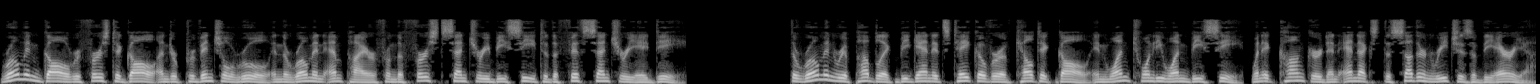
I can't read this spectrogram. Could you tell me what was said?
Roman Gaul refers to Gaul under provincial rule in the Roman Empire from the 1st century BC to the 5th century AD. The Roman Republic began its takeover of Celtic Gaul in 121 BC, when it conquered and annexed the southern reaches of the area.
